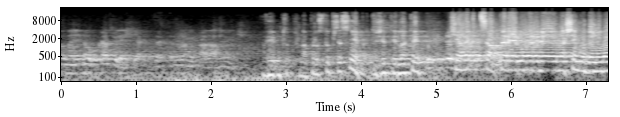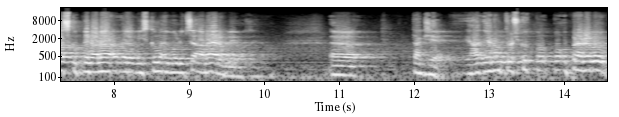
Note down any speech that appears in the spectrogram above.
to najednou ukazuješ, jak, jak to vypadá, nevíš. Vím to naprosto přesně, protože tyhle ty čelek psalterie je naše modelová skupina na e, výzkum evoluce anaerobiozy. E, takže já jenom trošku po, po opravdu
